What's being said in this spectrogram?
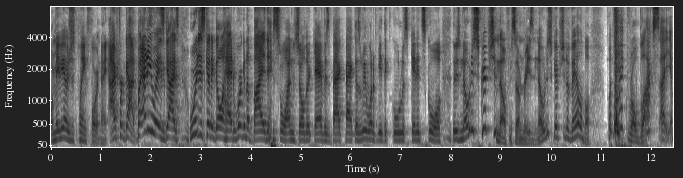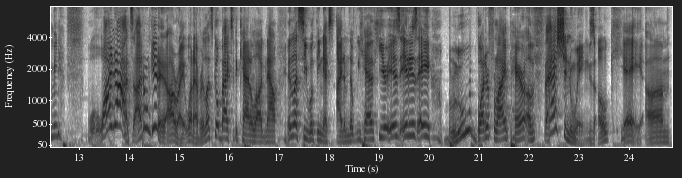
Or maybe I was just playing Fortnite. I forgot. But anyways, guys, we're just gonna go ahead. We're gonna buy this one shoulder canvas backpack because we want to be the coolest kid at school. There's no description, though, for some reason. No description available. What the heck, Roblox? I, I mean, why not? I don't get it. All right, whatever. Let's go back to the catalog now, and let's see what the next item that we have here is. It is a blue butterfly pair of fashion wings. Okay, um...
